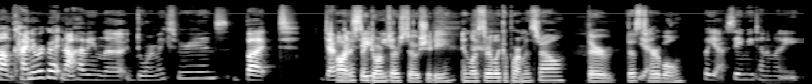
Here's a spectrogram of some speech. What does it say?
Um, kind of regret not having the dorm experience, but definitely Honestly, dorms me- are so shitty unless they're like apartment style. They're that's Yeah. terrible. But yeah, save me a ton of money.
